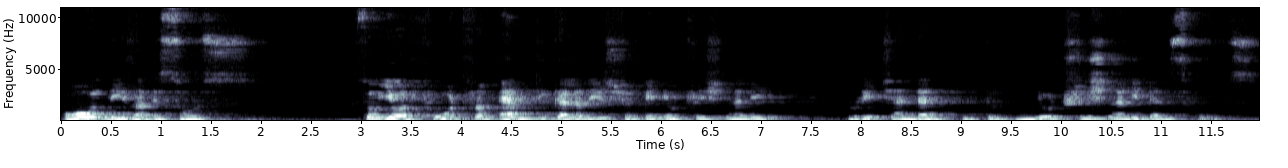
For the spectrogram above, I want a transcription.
All these are the source. So your food from empty calories should be nutritionally rich and then to nutritionally dense foods.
